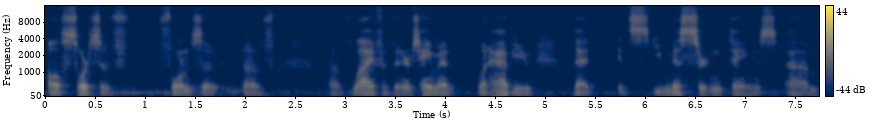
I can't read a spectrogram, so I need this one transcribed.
all sorts of forms of of, of life of entertainment what have you that it's you miss certain things. Um,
